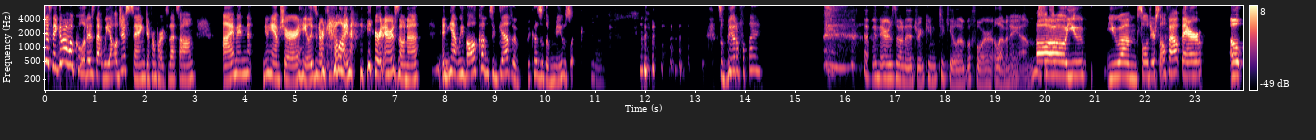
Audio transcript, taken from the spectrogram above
just think about how cool it is that we all just sang different parts of that song. I'm in New Hampshire, Haley's in North Carolina, you're in Arizona, and yet we've all come together because of the music. Mm. It's a beautiful thing. I'm in Arizona drinking tequila before 11 a.m. so- Oh, you you um sold yourself out there, oh,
